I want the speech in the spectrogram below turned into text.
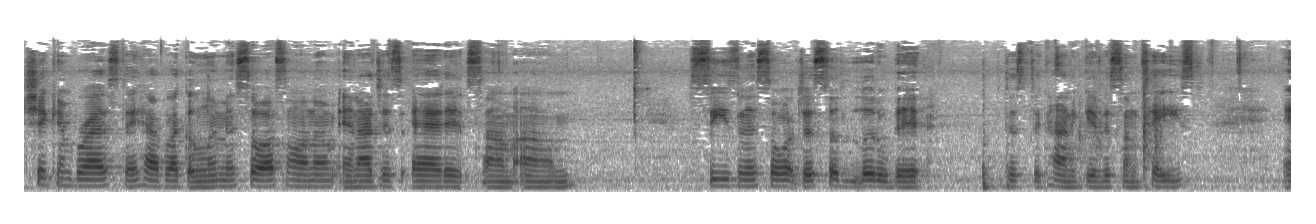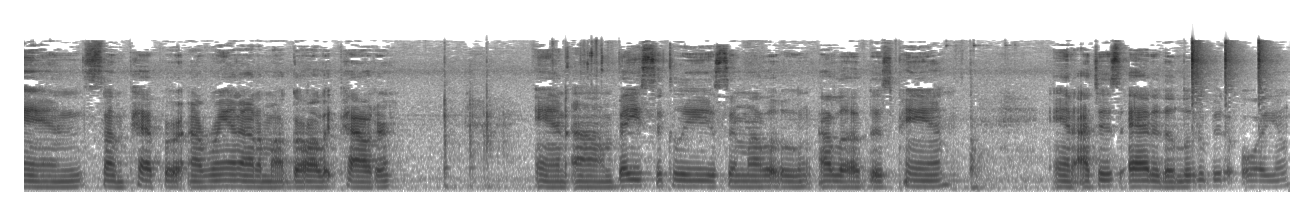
chicken breasts. They have like a lemon sauce on them, and I just added some um, seasoning salt just a little bit just to kind of give it some taste and some pepper. I ran out of my garlic powder and um, basically it's in my little, I love this pan and I just added a little bit of oil.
